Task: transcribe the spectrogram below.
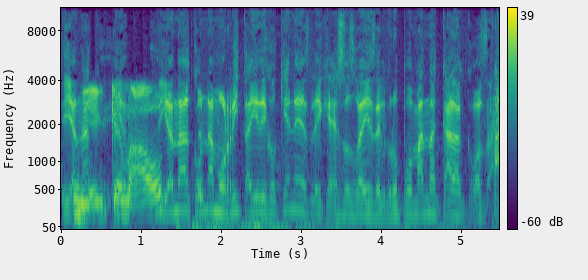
Y andaba, Bien quemado. Y yo andaba con una morrita y dijo, ¿quién es? Le dije, esos güeyes del grupo mandan cada cosa.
